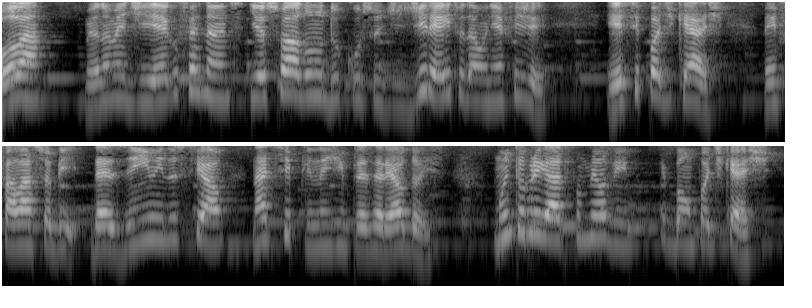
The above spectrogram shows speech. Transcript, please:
Olá, meu nome é Diego Fernandes e eu sou aluno do curso de Direito da UniFG. Esse podcast vem falar sobre desenho industrial na disciplina de Empresarial 2. Muito obrigado por me ouvir e bom podcast.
